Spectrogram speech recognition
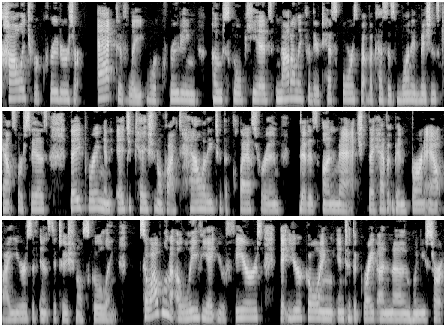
College recruiters are actively recruiting homeschool kids, not only for their test scores, but because, as one admissions counselor says, they bring an educational vitality to the classroom that is unmatched. They haven't been burnt out by years of institutional schooling. So I want to alleviate your fears that you're going into the great unknown when you start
